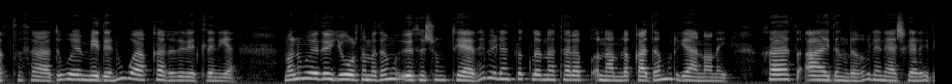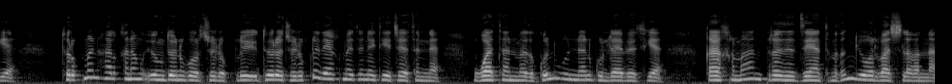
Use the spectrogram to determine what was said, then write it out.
ykdysady we medeni wakalara beslenýär. Munuň özi ýurdumyzyň ösüşiň täze belentliklerine tarap ynamly gadam urýandygyny has aýdyňlygy bilen äşgär edýär. Türkmen halkynyň öňdengörüjilikli, döredijilikli zähmeti netijesinde Watanymyz gün-günden gülläp ösýär. Gahryman Prezidentimiziň ýolbaşçylygynda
